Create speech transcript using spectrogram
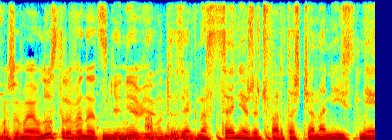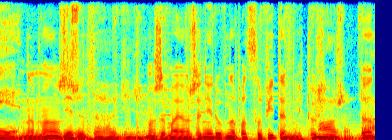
Może mają lustro weneckie, nie wiem. bo to jest jak na scenie, że czwarta ściana nie istnieje. No może. Wiesz o co chodzi? Że... Może mają, że nierówno pod sufitem niektórzy. Może. To,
